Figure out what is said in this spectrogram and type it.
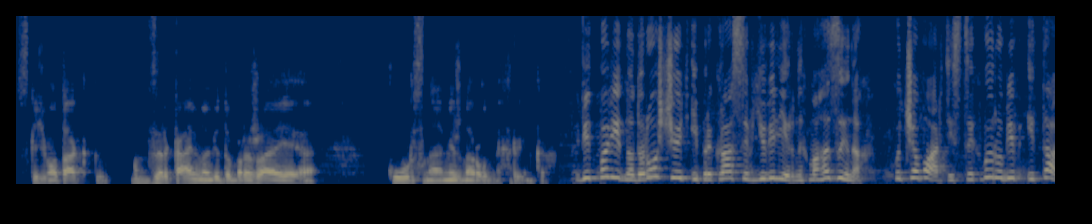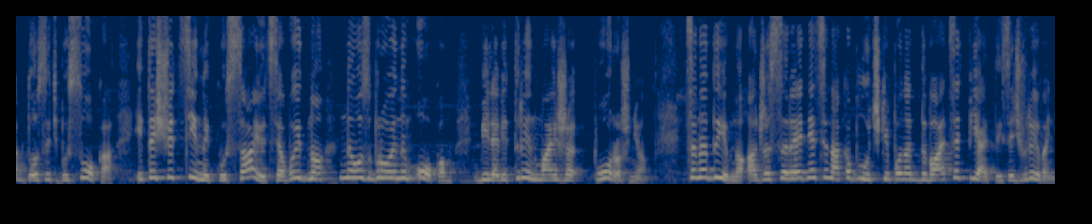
скажімо так, дзеркально відображає курс на міжнародних ринках. Відповідно, дорожчають і прикраси в ювелірних магазинах. Хоча вартість цих виробів і так досить висока, і те, що ціни кусаються, видно неозброєним оком. Біля вітрин майже порожньо. Це не дивно, адже середня ціна каблучки понад 25 тисяч гривень.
